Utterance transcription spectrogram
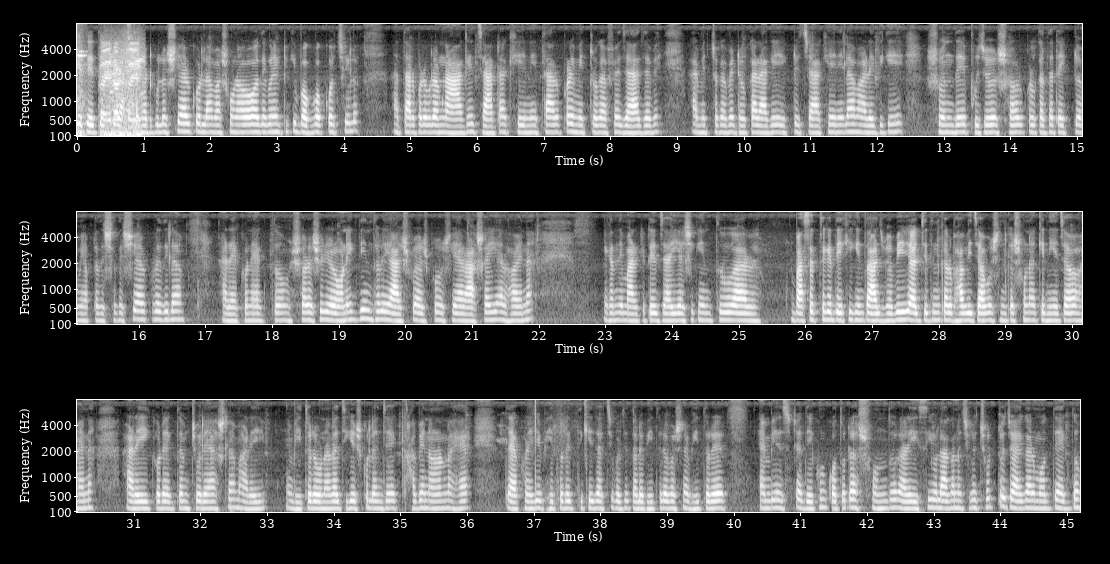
যেতে যেতে রাস্তাঘাটগুলো শেয়ার করলাম আর সোনা বাবা দেখুন একটু কি বক বক করছিল। আর তারপরে বললাম না আগে চাটা খেয়ে নিই তারপরে মিত্র ক্যাফে যাওয়া যাবে। আর মিত্র ক্যাফে ঢোকার আগে একটু চা খেয়ে নিলাম। আর এদিকে সন্ধে পুজোর শহর কলকাতাটা একটু আমি আপনাদের সাথে শেয়ার করে দিলাম। আর এখন একদম সরাসরি আর অনেক দিন ধরে আসব আসব সে আর আশাই আর হয় না। এখান দিয়ে মার্কেটে যাই, আসি কিন্তু আর বাসের থেকে দেখি কিন্তু আজ ভাবি, আর যেদিনকার ভাবি যাব সেদিনকার সোনাকে নিয়ে যাওয়া হয় না। আর এই করে একদম চলে আসলাম। আর এই ভিতরে ওনারা জিজ্ঞেস করলেন যে খাবেন না? হ্যাঁ। তো এখন এই যে ভিতরের দিকে যাচ্ছি, বলছে, তাহলে ভিতরে বসে না ভিতরের অ্যাম্বিয়েন্সটা দেখুন কতটা সুন্দর। আর এসিও লাগানো ছিল ছোট্ট জায়গার মধ্যে, একদম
